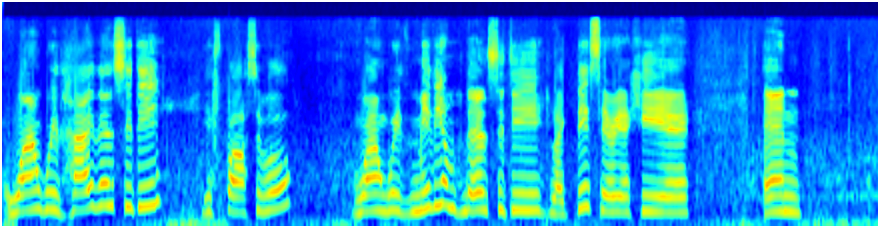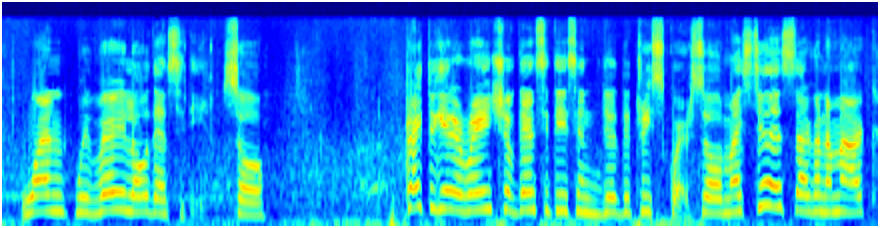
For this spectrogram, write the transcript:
one with high density if possible, one with medium density like this area here. And one with very low density. So try to get a range of densities in the, three squares. So my students are going to mark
